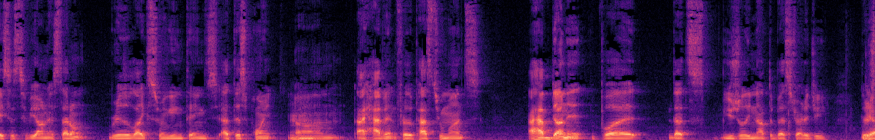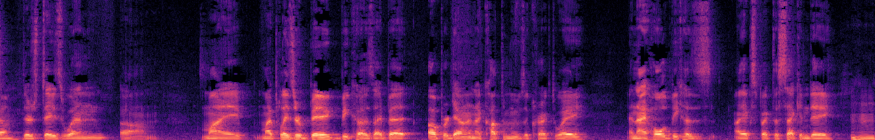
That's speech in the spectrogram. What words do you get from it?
basis to be honest i don't really like swinging things at this point Mhm. um, i haven't for the past two months i have done it but that's usually not the best strategy there's, Yeah. there's days when um, my my plays are big because i bet up or down and i caught the moves the correct way and i hold because i expect the second day Mm-hmm.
